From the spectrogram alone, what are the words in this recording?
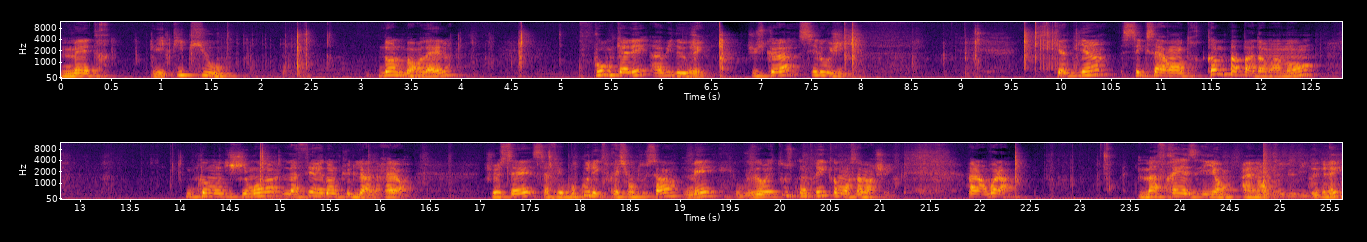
mettre les pipious dans le bordel pour me caler à 8 degrés. Jusque là, c'est logique. Ce qu'il y a de bien, c'est que ça rentre comme papa dans maman, ou comme on dit chez moi, l'affaire est dans le cul de l'âne. Alors, je sais, ça fait beaucoup d'expressions tout ça, mais vous aurez tous compris comment ça marchait. Alors voilà, ma fraise ayant un angle de 8 degrés,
